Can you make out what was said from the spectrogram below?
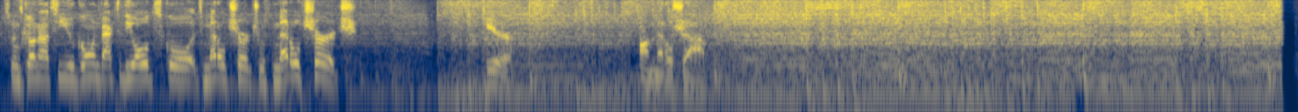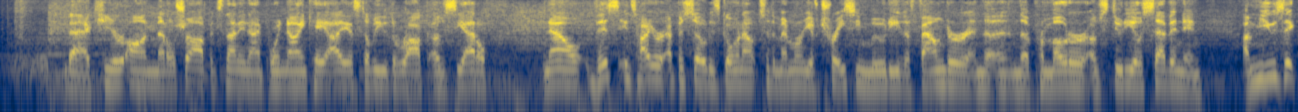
This one's going out to you, going back to the old school. It's Metal Church with Metal Church here on Metal Shop. Back here on Metal Shop, it's 99.9 KISW, The Rock of Seattle. Now, this entire episode is going out to the memory of Tracy Moody, the founder and the, and the promoter of Studio 7 and a music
